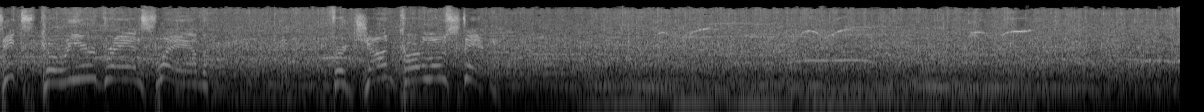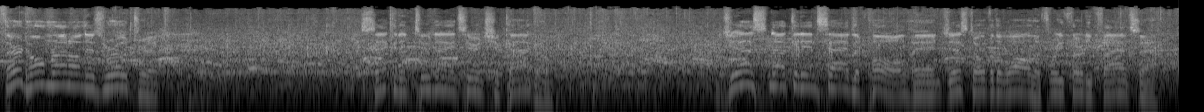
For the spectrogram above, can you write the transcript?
Sixth career grand slam for Giancarlo Stanton. Third home run on this road trip. Second in two nights here in Chicago. Just snuck it inside the pole and just over the wall, the 335 cent.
